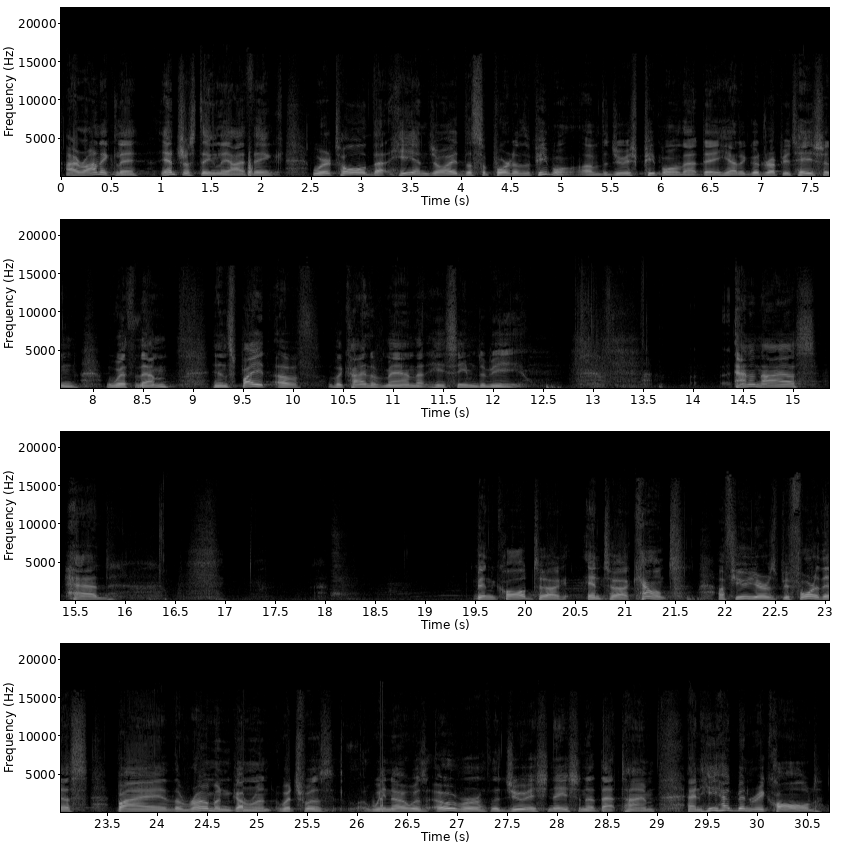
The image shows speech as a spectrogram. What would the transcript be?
Ironically, interestingly, I think, we're told that he enjoyed the support of the people, of the Jewish people of that day. He had a good reputation with them, in spite of the kind of man that he seemed to be. Ananias had been called to, into account a few years before this by the Roman government, which was, we know, was over the Jewish nation at that time. And he had been recalled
